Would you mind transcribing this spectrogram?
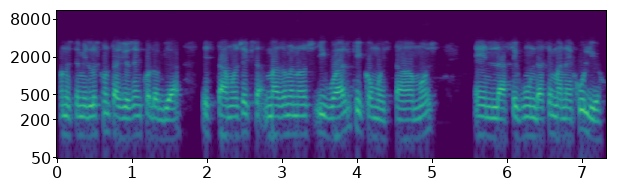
cuando usted mira los contagios en Colombia, estamos más o menos igual que como estábamos en la segunda semana de julio.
